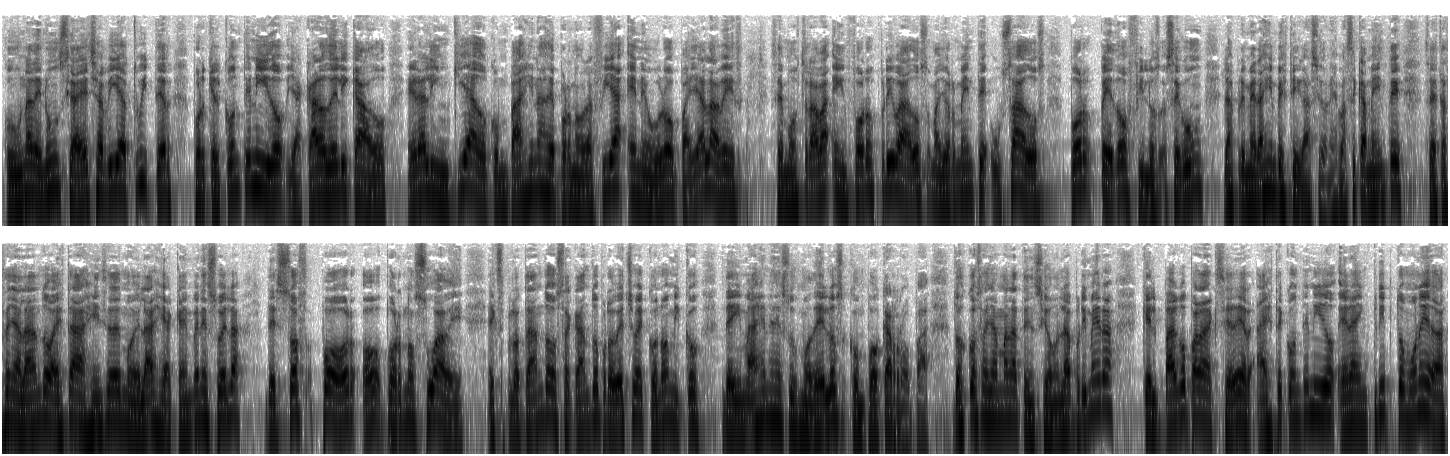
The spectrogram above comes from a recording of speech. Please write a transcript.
con una denuncia hecha vía Twitter porque el contenido, y a caro delicado, era linkeado con páginas de pornografía en Europa y a la vez se mostraba en foros privados mayormente usados por pedófilos, según las primeras investigaciones. Básicamente se está señalando a esta agencia de modelaje acá en Venezuela de soft porn o porno suave, explotando o sacando provecho económico de imágenes de sus modelos con poca ropa. Dos cosas llaman la atención. La primera, que el pago para acceder a este contenido era en criptomoneda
